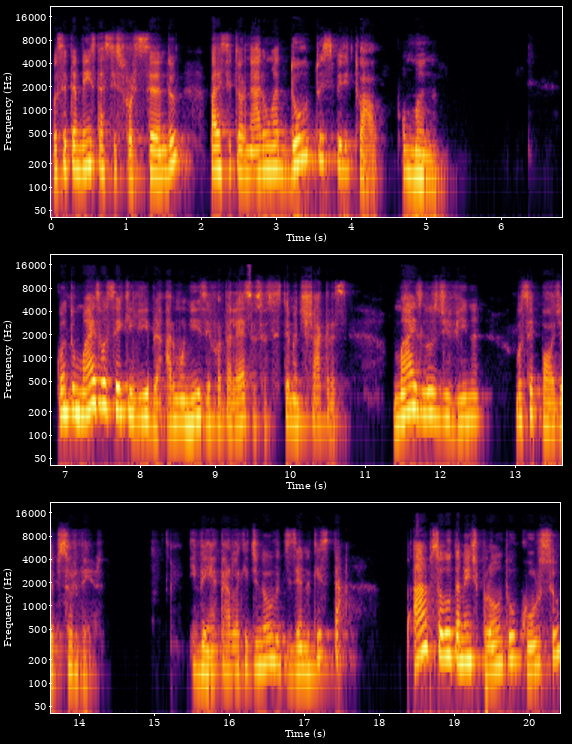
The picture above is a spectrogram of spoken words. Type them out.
Você também está se esforçando para se tornar um adulto espiritual, humano. Quanto mais você equilibra, harmoniza e fortalece o seu sistema de chakras, mais luz divina você pode absorver. E vem a Carla aqui de novo dizendo que está absolutamente pronto o curso,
